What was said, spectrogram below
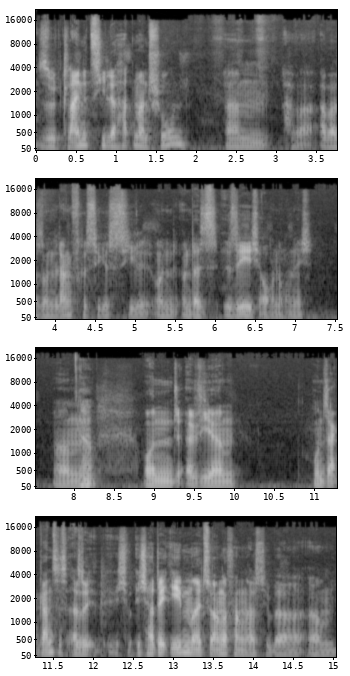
so kleine Ziele hat man schon, ähm, aber, aber so ein langfristiges Ziel und, und das sehe ich auch noch nicht. Ähm, ja. Und wir, unser ganzes, also ich, ich hatte eben, als du angefangen hast, über ähm,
